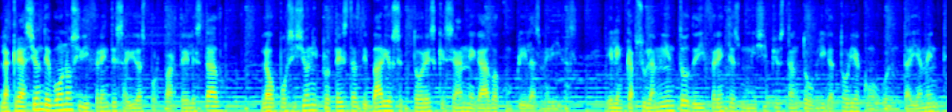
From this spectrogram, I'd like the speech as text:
La creación de bonos y diferentes ayudas por parte del Estado, la oposición y protestas de varios sectores que se han negado a cumplir las medidas, el encapsulamiento de diferentes municipios tanto obligatoria como voluntariamente,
